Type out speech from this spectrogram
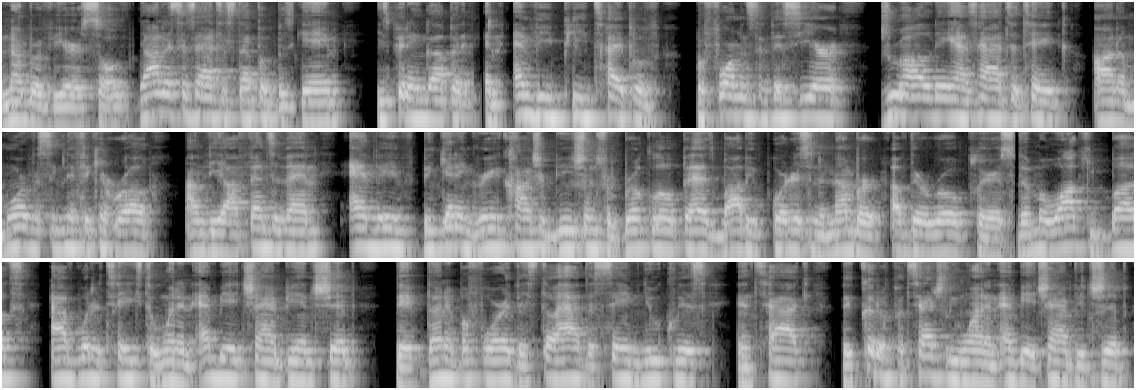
a number of years. So Giannis has had to step up his game. He's putting up an, an MVP type of performance of this year. Jrue Holiday has had to take on a more of a significant role on the offensive end, and they've been getting great contributions from Brook Lopez, Bobby Portis, and a number of their role players. The Milwaukee Bucks have what it takes to win an NBA championship. They've done it before. They still have the same nucleus intact. They could have potentially won an NBA championship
